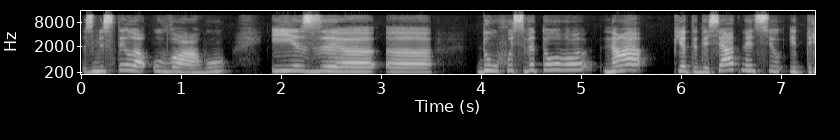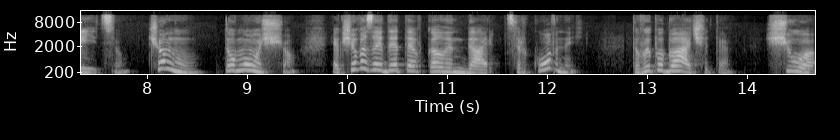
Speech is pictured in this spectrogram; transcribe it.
змістила увагу із е, е, Духу Святого на П'ятидесятницю і Трійцю. Чому? Тому що, якщо ви зайдете в календар церковний, то ви побачите, що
